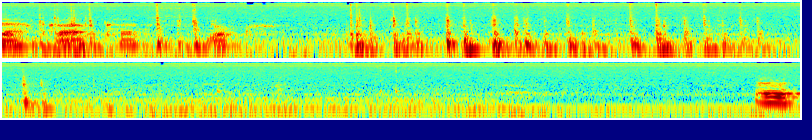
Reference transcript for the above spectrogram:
Bir dakika. Caps yok. Evet.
